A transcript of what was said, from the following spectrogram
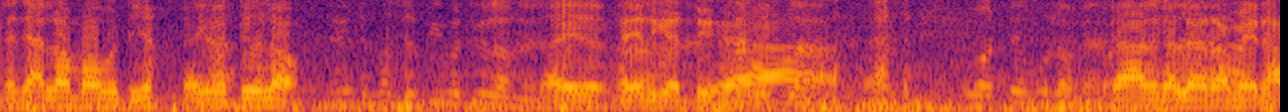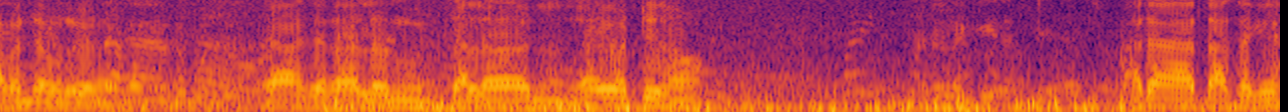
Kita jalan bawa dia, kayak hotel lah. Eh, tempat sepi betul ya. Meh. Ya. Ada lagi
